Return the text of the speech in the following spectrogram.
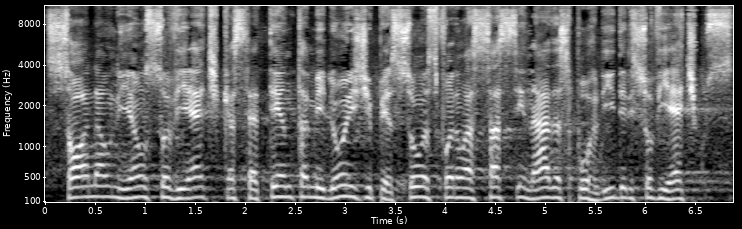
só na União Soviética 70 milhões de pessoas foram assassinadas por líderes soviéticos.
